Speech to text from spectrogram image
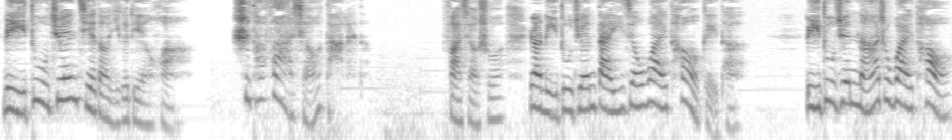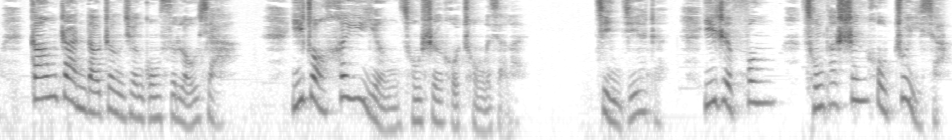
李杜鹃接到一个电话，是他发小打来的。发小说：“让李杜鹃带一件外套给他。”李杜鹃拿着外套，刚站到证券公司楼下，一幢黑影从身后冲了下来。紧接着，一阵风从他身后坠下，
